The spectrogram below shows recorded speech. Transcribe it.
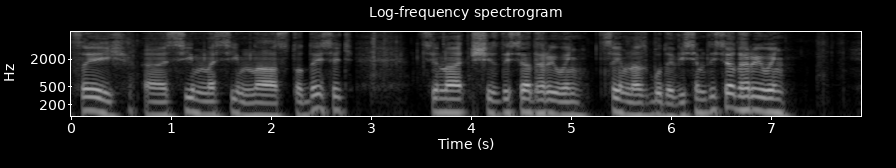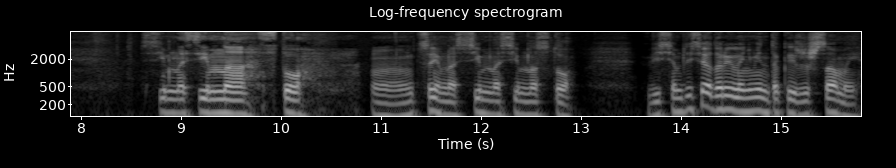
Цей е, 7 на 7 на 110. Ціна 60 гривень. Цей в нас буде 80 гривень. 7 на 7 на 100. М, Цей в нас 7 на 7 на 100. 80 гривень. Він такий же ж самий.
